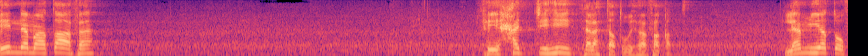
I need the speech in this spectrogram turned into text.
إنما طاف في حجه ثلاث تطويفة فقط. لم يطف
